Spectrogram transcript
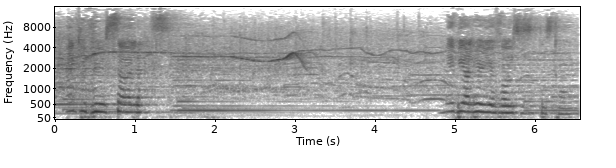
Thank you for your silence. Maybe I'll hear your voices at this time.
